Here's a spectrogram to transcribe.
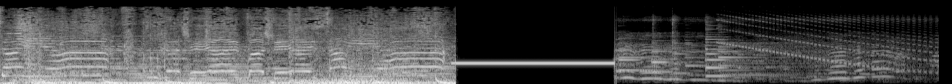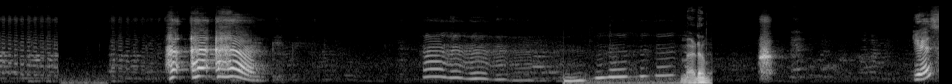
সাইয়া কাছে আয় পাশে আয় সাইয়া। ম্যাডাম। ইয়েস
